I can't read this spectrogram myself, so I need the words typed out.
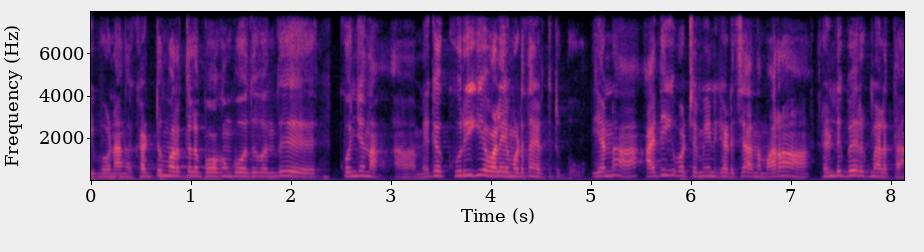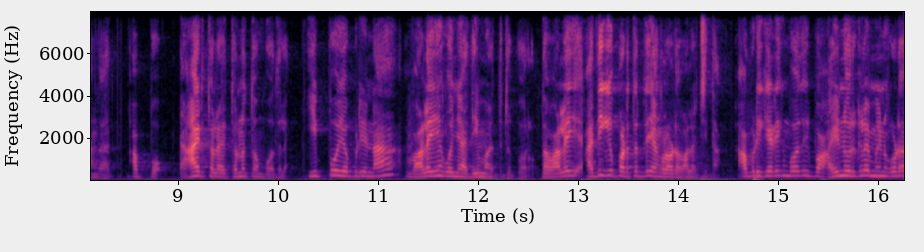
இப்போ நாங்கள் கட்டு மரத்தில் போகும்போது வந்து கொஞ்சம் தான் மிக குறுகிய வலையை மட்டும் தான் எடுத்துகிட்டு போவோம். ஏன்னா அதிகபட்ச மீன் கிடைச்சா அந்த மரம் ரெண்டு பேருக்கு மேலே தாங்காது. அப்போது ஆயிரத்தி தொள்ளாயிரத்தி தொண்ணூத்தொம்போதில். இப்போ எப்படின்னா வலையும் கொஞ்சம் அதிகமாக எடுத்துகிட்டு போகிறோம் இந்த வலையை அதிகப்படுத்துறது எங்களோட வளர்ச்சி தான். அப்படி கிடைக்கும்போது இப்போ ஐநூறு கிலோ மீன் கூட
